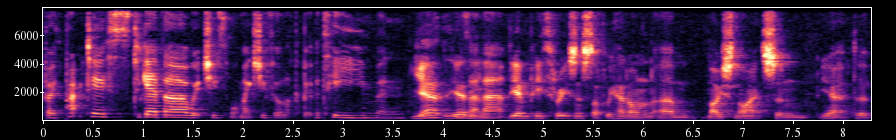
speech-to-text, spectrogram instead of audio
both practice together, which is what makes you feel like a bit of a team. And Yeah, the, yeah, Things like the, that. the MP3s and stuff we had on um, most nights, and yeah, the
